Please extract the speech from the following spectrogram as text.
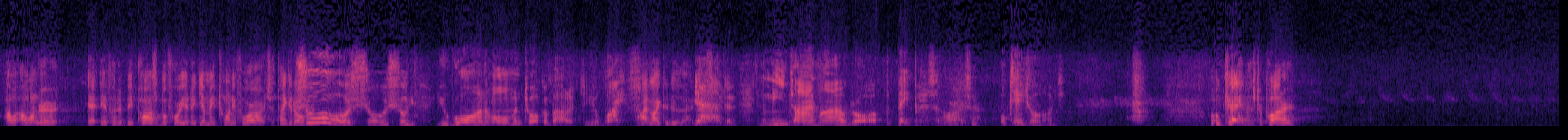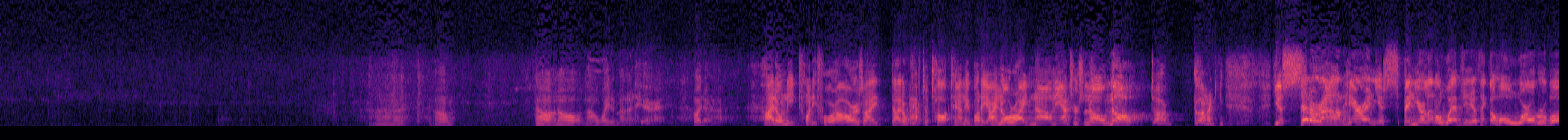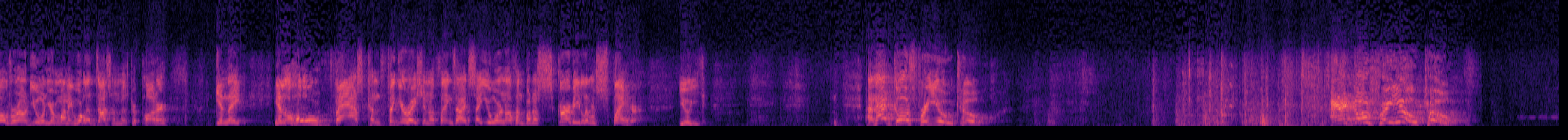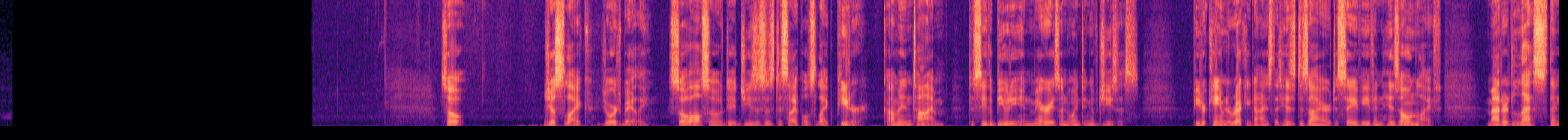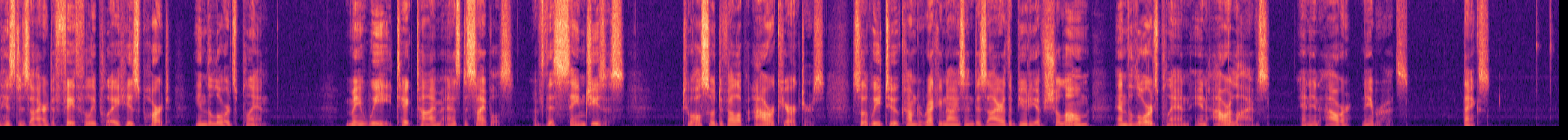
I, I wonder if it'd be possible for you to give me 24 hours to think it over. Sure, sure, sure. You go on home and talk about it to your wife. I'd like to do that. Yeah. Then in the meantime, I'll draw up the papers. All right, sir. Okay, George? Okay, Mr. Potter. Oh, no, no, no, wait a minute here. Wait a minute. I don't need 24 hours. I, I don't have to talk to anybody. I know right now. And the answer's no, no. Doggone it. You, sit around here and you spin your little webs and you think the whole world revolves around you and your money. Well, it doesn't, Mr. Potter. In the, in the whole vast configuration of things, I'd say you were nothing but a scurvy little spider. You... And that goes for you, too. And it goes So, just like George Bailey, so also did Jesus' disciples, like Peter, come in time to see the beauty in Mary's anointing of Jesus. Peter came to recognize that his desire to save even his own life mattered less than his desire to faithfully play his part in the Lord's plan. May we take time as disciples of this same Jesus to also develop our characters so that we too come to recognize and desire the beauty of shalom and the Lord's plan in our lives and in our neighborhoods. Thanks.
